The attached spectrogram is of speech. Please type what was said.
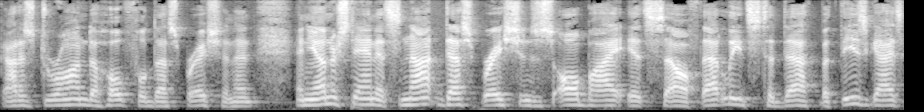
God is drawn to hopeful desperation. And, and you understand it's not desperation just all by itself. That leads to death. But these guys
